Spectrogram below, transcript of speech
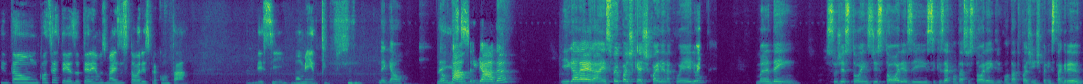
Então, com certeza teremos mais histórias para contar desse momento. Legal. É então é tá, obrigada. E galera, esse foi o podcast com a Helena Coelho. Mandem sugestões de histórias e se quiser contar sua história, entre em contato com a gente pelo Instagram,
